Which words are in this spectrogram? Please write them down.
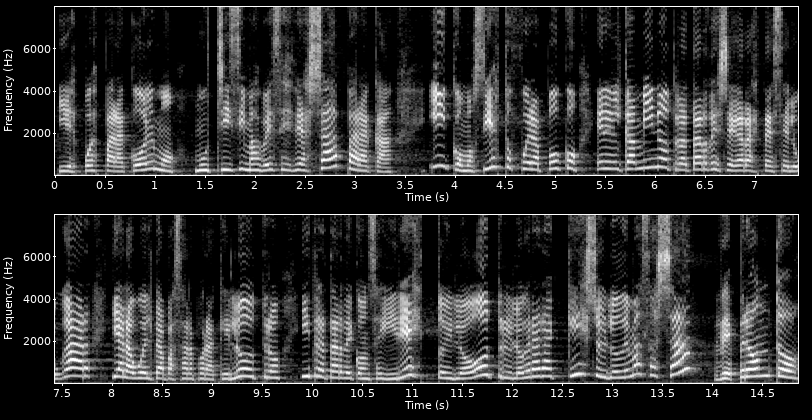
y después para colmo muchísimas veces de allá para acá. Y como si esto fuera poco, en el camino tratar de llegar hasta ese lugar y a la vuelta pasar por aquel otro y tratar de conseguir esto y lo otro y lograr aquello y lo demás allá. De pronto,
